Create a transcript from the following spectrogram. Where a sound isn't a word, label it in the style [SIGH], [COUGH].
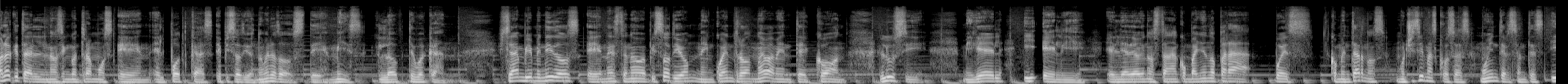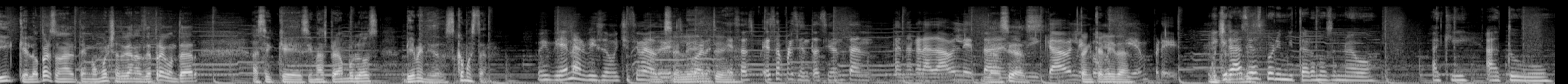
Hola, ¿qué tal? Nos encontramos en el podcast episodio número 2 de Miss Globe Tehuacán. Sean bienvenidos en este nuevo episodio. Me encuentro nuevamente con Lucy, Miguel y Eli. El día de hoy nos están acompañando para, pues, comentarnos muchísimas cosas muy interesantes y que lo personal tengo muchas ganas de preguntar. Así que, sin más preámbulos, bienvenidos. ¿Cómo están? Muy bien, Arviso, muchísimas gracias por esas- esa presentación tan, tan agradable, tan Gracias. amigable Tan como siempre. Y Muchas gracias por invitarnos de nuevo aquí a tu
